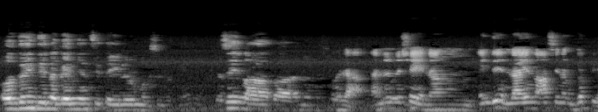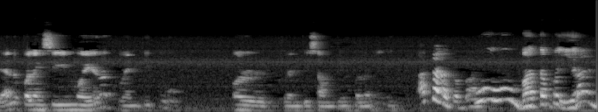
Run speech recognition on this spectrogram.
Although hindi na ganyan si Taylor magsulat ngayon. Kasi nakaka, ano. Wala. Ano na siya eh, ng, hindi, layo na kasi ng gabi. Ano pa lang si Moira, 22. Or 20 something pa lang yun. Ah, talaga ba? Oo, bata pa yan.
